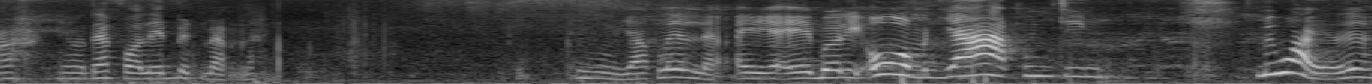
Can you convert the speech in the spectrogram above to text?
อะยังได้ฟอร์เรสเบ็ดแมปนะ คือผมอยากเล่นแหละไอไอเบอริโอมันยากจริงๆไม่ไหวเลย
